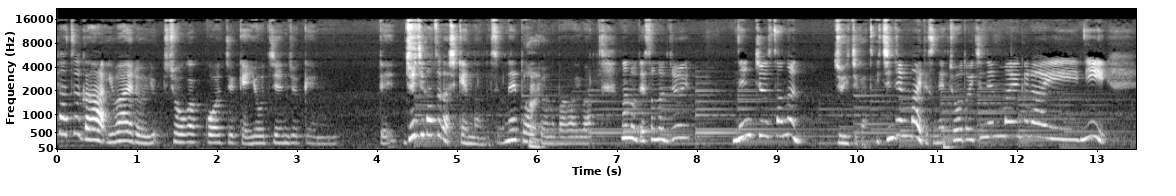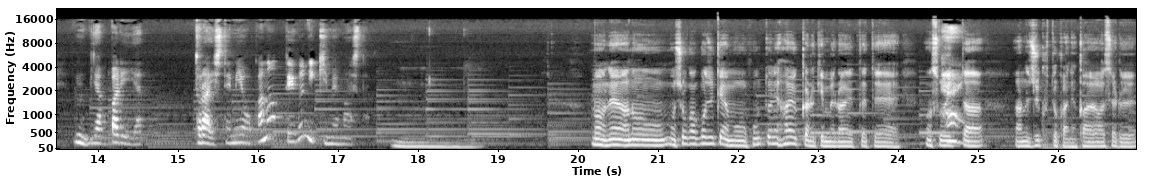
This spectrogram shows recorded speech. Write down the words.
月がいわゆる小学校受験幼稚園受験って11月が試験なんですよね東京の場合は。はい、なのでその年中さんの11月1年前ですねちょうど1年前ぐらいに、うん、やっぱりやトライしてみようかなっていうふうに決めました。うんまあねあのもう小学校受験も本当に早くから決められてて、まあ、そういった、はい、あの塾とかに通わせる、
